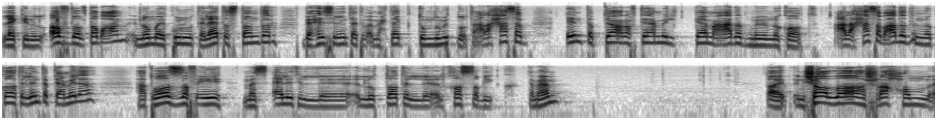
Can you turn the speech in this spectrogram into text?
لكن الأفضل طبعا إن هم يكونوا 3 standard بحيث إن انت هتبقى محتاج 800 نقطة. على حسب انت بتعرف تعمل كام عدد من النقاط. على حسب عدد النقاط اللي انت بتعملها هتوظف إيه؟ مسألة اللوتات الخاصة بيك. تمام؟ طيب إن شاء الله هشرحهم آه،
